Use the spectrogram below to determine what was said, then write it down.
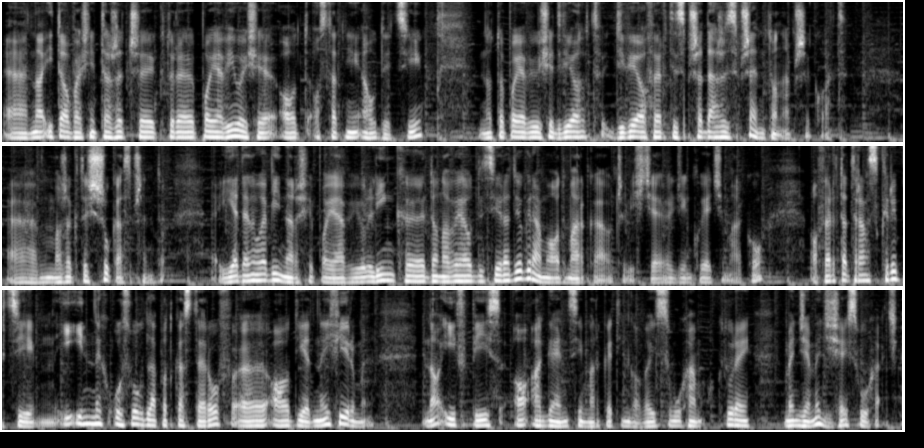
E, no i to właśnie te rzeczy, które pojawiły się od ostatniej audycji, no to pojawiły się dwie, dwie oferty sprzedaży sprzętu na przykład. E, może ktoś szuka sprzętu. Jeden webinar się pojawił, link do nowej audycji radiogramu od Marka, oczywiście. Dziękuję Ci, Marku. Oferta transkrypcji i innych usług dla podcasterów e, od jednej firmy. No i wpis o agencji marketingowej Słucham, o której będziemy dzisiaj słuchać.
